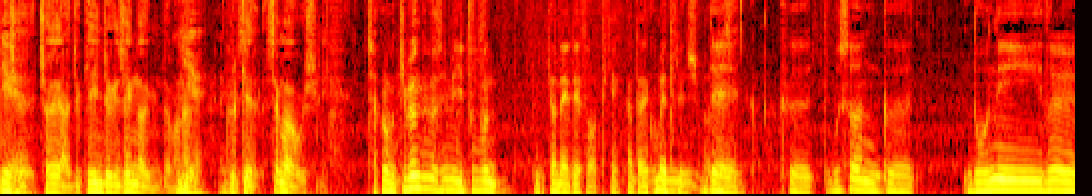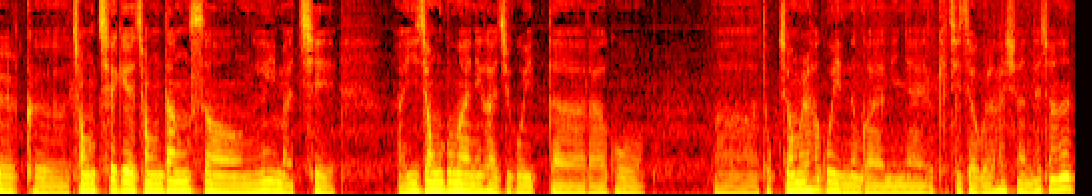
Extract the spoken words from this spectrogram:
예. 제, 저의 아주 개인적인 생각입니다만 예, 그렇게 생각하고 있습니다. 자, 그럼 김영규 교수님이 이두 분 견해에 대해서 어떻게 간단히 코멘트를 해주시면 네, 어떻습니까? 그 우선 그 논의를 그 정책의 정당성이 마치 이 정부만이 가지고 있다라고 어, 독점을 하고 있는 거 아니냐 이렇게 지적을 하셨는데 저는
